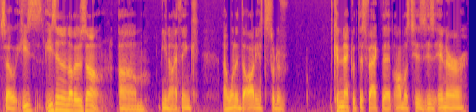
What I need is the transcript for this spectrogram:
So he's he's in another zone. Um, you know, I think I wanted the audience to sort of connect with this fact that almost his his inner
